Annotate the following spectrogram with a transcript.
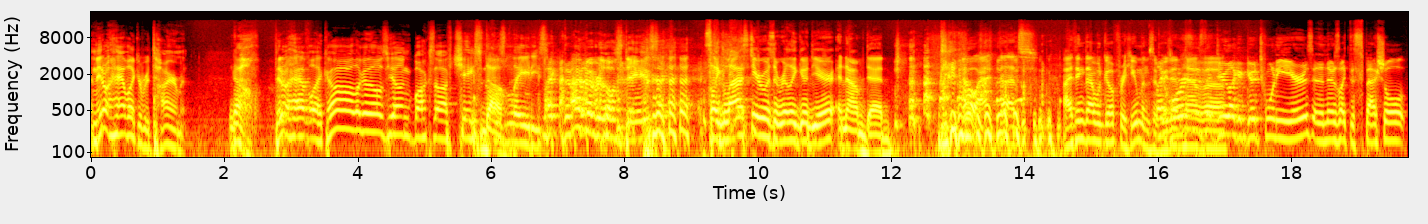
and they don't have like a retirement. No, They don't have like, oh, look at those young bucks off chasing No. those ladies. Like, I remember those days. it's like last year was a really good year, and now I'm dead. no, I, that's. I think that would go for humans if we like didn't horses have. that Uh, do like a good 20 years and then there's like the special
